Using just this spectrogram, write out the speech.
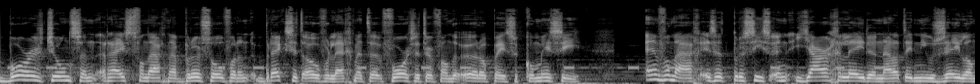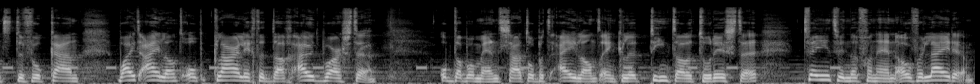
Boris Johnson reist vandaag naar Brussel voor een Brexit-overleg met de voorzitter van de Europese Commissie. En vandaag is het precies een jaar geleden nadat in Nieuw-Zeeland de vulkaan White Island op klaarlichte dag uitbarstte. Op dat moment zaten op het eiland enkele tientallen toeristen, 22 van hen overlijden.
